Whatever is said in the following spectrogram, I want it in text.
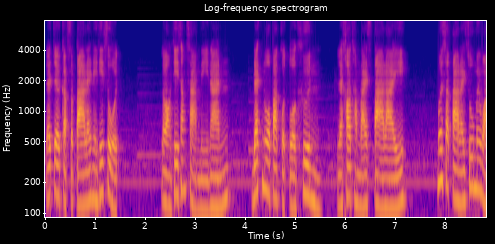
และเจอกับสตาร์ไลท์ในที่สุด ระหว่างที่ทั้งสามหนีนั้นแบล็กนัวปรากฏตัวขึ้น และเข้าทำร้ายสตาร์ไลท์ เมื่อสตาร์ไลท์สู้ไม่ไหว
